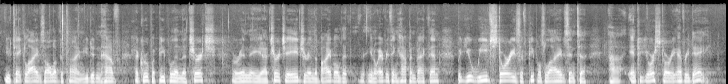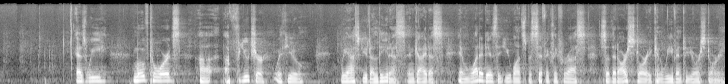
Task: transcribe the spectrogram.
you take lives all of the time. You didn't have a group of people in the church or in the uh, church age or in the Bible that, you know, everything happened back then, but you weave stories of people's lives into, uh, into your story every day as we move towards uh, a future with you, we ask you to lead us and guide us in what it is that you want specifically for us so that our story can weave into your story.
